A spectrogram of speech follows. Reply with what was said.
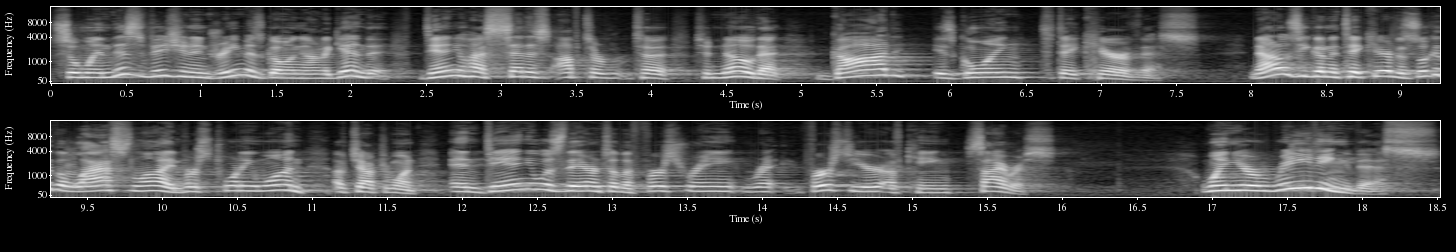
So when this vision and dream is going on again, Daniel has set us up to, to, to know that God is going to take care of this. Only is he going to take care of this, look at the last line, verse 21 of chapter 1. And Daniel was there until the first, reign, first year of King Cyrus. When you're reading this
